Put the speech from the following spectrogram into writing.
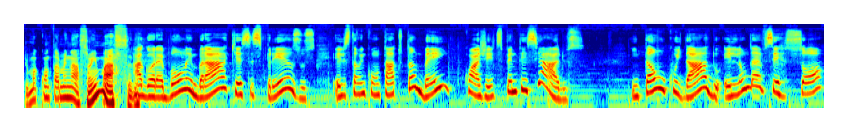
de uma contaminação em massa, né? Agora, é bom lembrar que esses presos, eles estão em contato também com agentes penitenciários. Então, o cuidado, ele não deve ser só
